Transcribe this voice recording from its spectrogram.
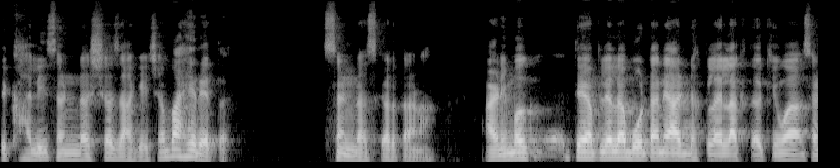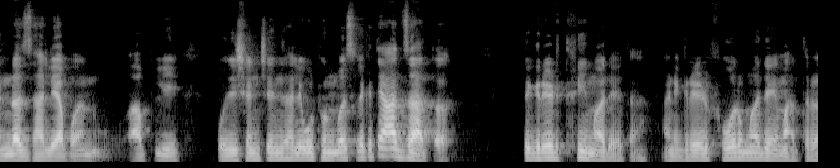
ते खाली संडासच्या जागेच्या बाहेर येतं. संडास करताना. आणि मग ते आपल्याला बोटाने आत ढकलायला लागतं किंवा संडास झाली आपण आपली पोझिशन चेंज झाली उठून बसलं की ते आत जातं. ते ग्रेड थ्री मध्ये येतं आणि ग्रेड फोरमध्ये मात्र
